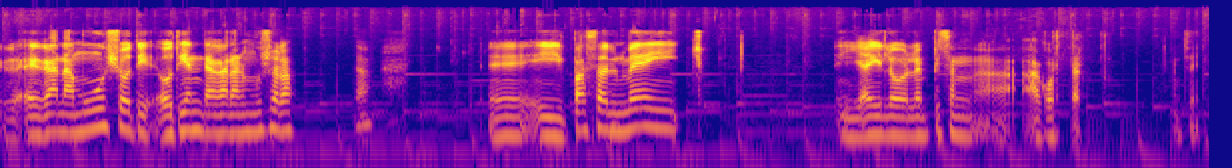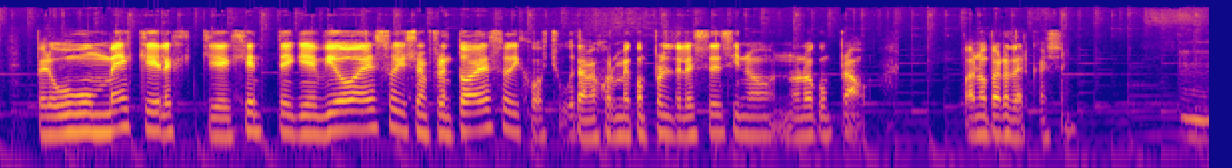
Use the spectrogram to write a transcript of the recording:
eh, gana mucho o tiende a ganar mucho las. eh, y pasa el mes y, y ahí lo, empiezan a, cortar. ¿cachai? Pero hubo un mes que, que gente que vio eso y se enfrentó a eso dijo, chuta, mejor me compro el DLC si no, no lo he comprado. Para no perder, ¿cachai? mm.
